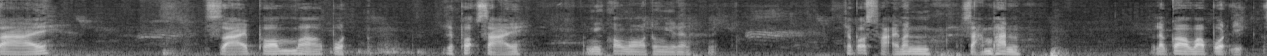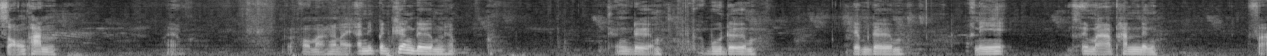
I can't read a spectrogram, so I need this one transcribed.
สาย สายพร้อมวาวปลดเฉพาะสายมีข้องอตรงนี้เลยนะเฉพาะสายมันสามพันแล้วก็วาวปลดอีกสองพันนะครับก็เข้ามาข้างใน อันนี้เป็นเครื่องเดิมนะครับ เครื่องเดิมกระบูเดิม เดิมเดิม อันนี้ซื้อมาพันหนึ่ง ฝา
